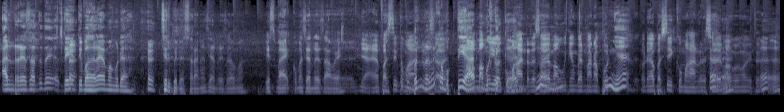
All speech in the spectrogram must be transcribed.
Andres satu teh ti- tiba heula emang udah cir beda serangan sih Andres sama. Guys baik ku masih Andres awe. Ya, ya pasti Tapi kumaha. bener, kebuktian, Kalau manggung juga membuktikan. kumaha Andres Awe, Hmm. yang band mana pun. Iya. Udah pasti kumaha Andres Awe Heeh. manggung mah gitu. Heeh.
